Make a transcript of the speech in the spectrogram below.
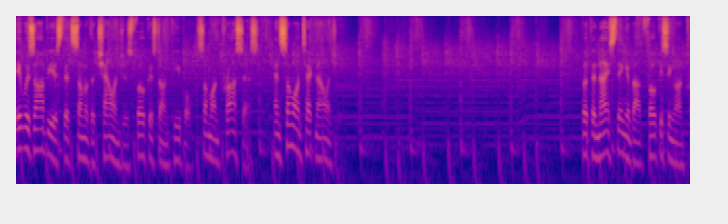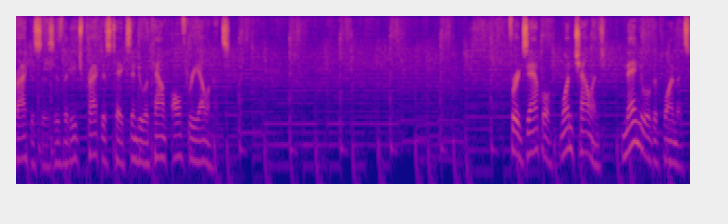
It was obvious that some of the challenges focused on people, some on process, and some on technology. But the nice thing about focusing on practices is that each practice takes into account all three elements. For example, one challenge, manual deployments,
